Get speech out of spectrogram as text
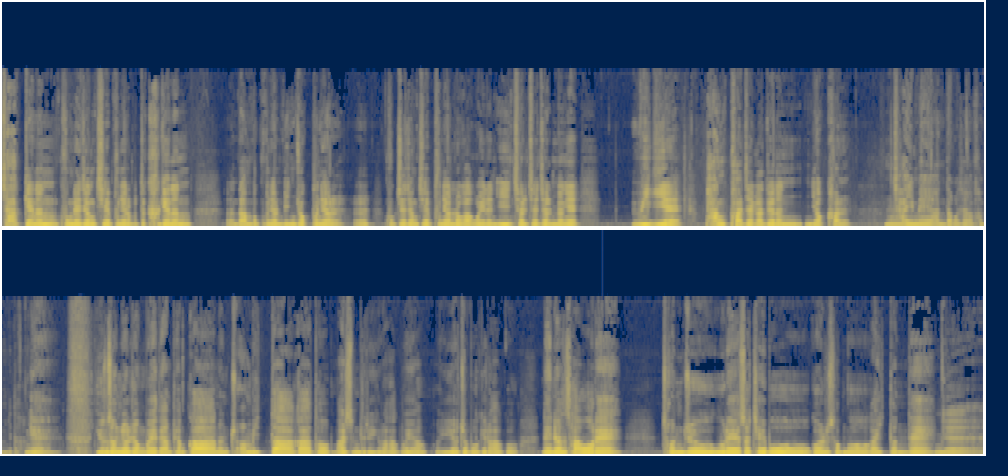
작게는 국내 정치의 분열부터 크게는 남북 분열, 민족 분열, 국제 정치의 분열로 가고 있는 이 절체절명의 위기에 방파제가 되는 역할 음. 자임해야 한다고 생각합니다. 예. 윤석열 정부에 대한 평가는 좀 이따가 더 말씀드리기로 하고요. 여쭤보기로 하고 내년 4월에 전주 의뢰에서 재보궐 선거가 있던데 예.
